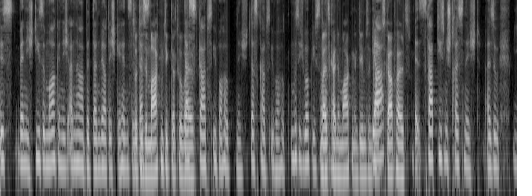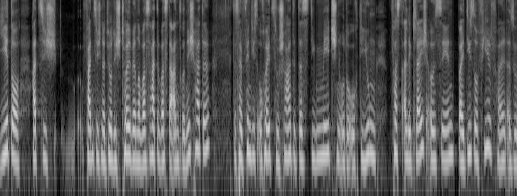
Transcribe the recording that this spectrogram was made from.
ist, wenn ich diese Marke nicht anhabe, dann werde ich gehänselt. So diese das Markendiktatur, weil das gab es überhaupt nicht. Das gab es überhaupt, muss ich wirklich sagen. weil es keine Marken in dem Sinn Ja. gab. Es gab halt es gab diesen Stress nicht. Also jeder hat sich, fand sich natürlich toll, wenn er was hatte, was der andere nicht hatte. Deshalb finde ich es auch heute so schade, dass die Mädchen oder auch die Jungen fast alle gleich aussehen bei dieser Vielfalt. Also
